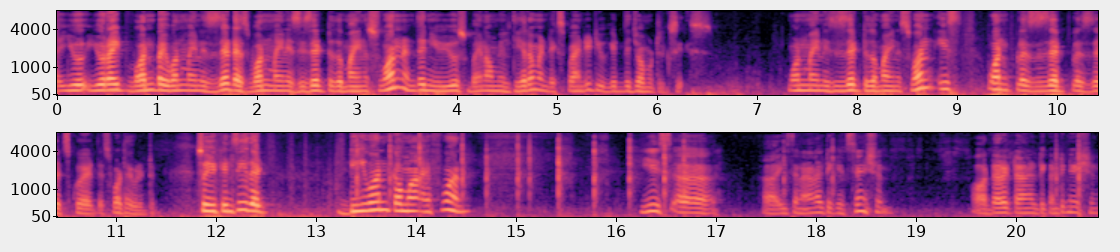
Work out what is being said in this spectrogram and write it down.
you, you write 1 by 1 minus z as 1 minus z to the minus 1 and then you use binomial theorem and expand it you get the geometric series 1 minus z to the minus 1 is 1 plus z plus z squared that is what I have written. So you can see that d1 comma f1 is, uh, uh, is an analytic extension or direct analytic continuation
